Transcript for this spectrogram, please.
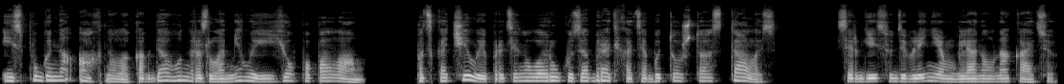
и испуганно ахнула, когда он разломил ее пополам. Подскочила и протянула руку забрать хотя бы то, что осталось. Сергей с удивлением глянул на Катю,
